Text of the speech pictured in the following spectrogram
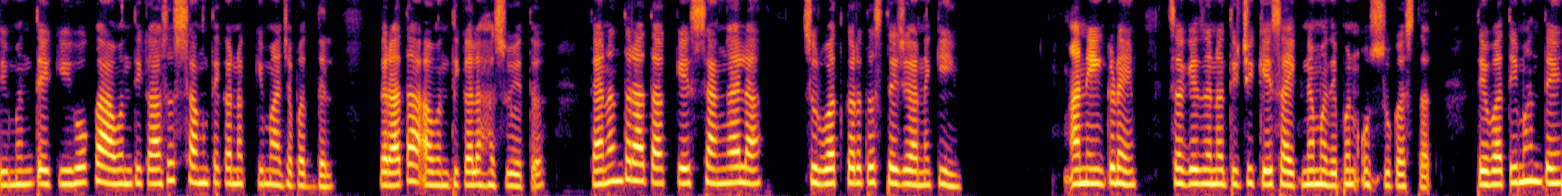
ती म्हणते की हो का अवंतिका असंच सांगते का नक्की माझ्याबद्दल? तर आता अवंतिकाला हसू येतं. त्यानंतर आता केस सांगायला सुरुवात करत असते जानकी. आणि इकडे सगळेजण तिची केस ऐकण्यामध्ये पण उत्सुक असतात. तेव्हा ती म्हणते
